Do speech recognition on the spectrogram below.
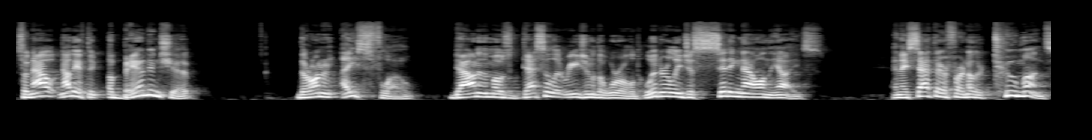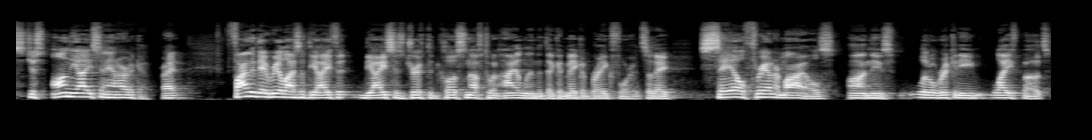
So now, now they have to abandon ship. They're on an ice floe down in the most desolate region of the world, literally just sitting now on the ice. And they sat there for another two months just on the ice in Antarctica, right? Finally, they realized that the ice, the ice has drifted close enough to an island that they could make a break for it. So they sail 300 miles on these little rickety lifeboats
